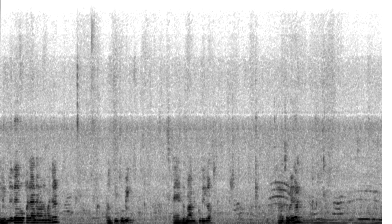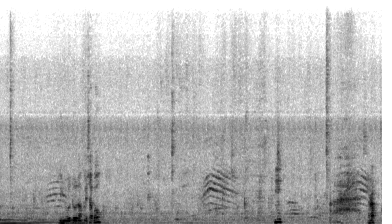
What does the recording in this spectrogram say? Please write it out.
Nilagay ko pala ng ano madal. Kunting tubig. Kaya dumami tubig ko. Ano ito madal? Binudo na ko yung sabaw. Hmm. Ah, sarap.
